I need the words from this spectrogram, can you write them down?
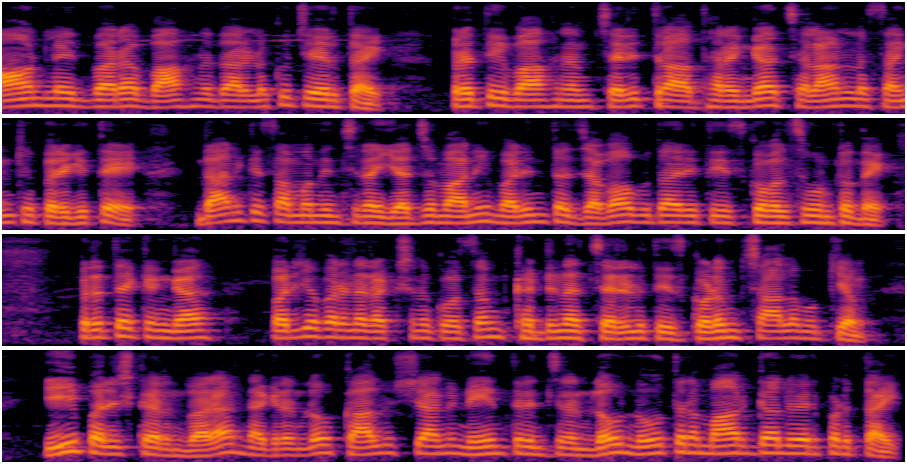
ఆన్లైన్ ద్వారా వాహనదారులకు చేరుతాయి. ప్రతి వాహనం చరిత్ర ఆధారంగా చలాన్ల సంఖ్య పెరిగితే దానికి సంబంధించిన యజమాని మరింత జవాబుదారీ తీసుకోవాల్సి ఉంటుంది. ప్రత్యేకంగా పర్యావరణ రక్షణ కోసం కఠిన చర్యలు తీసుకోవడం చాలా ముఖ్యం. ఈ పరిష్కారం ద్వారా నగరంలో కాలుష్యాన్ని నియంత్రించడంలో నూతన మార్గాలు ఏర్పడతాయి.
